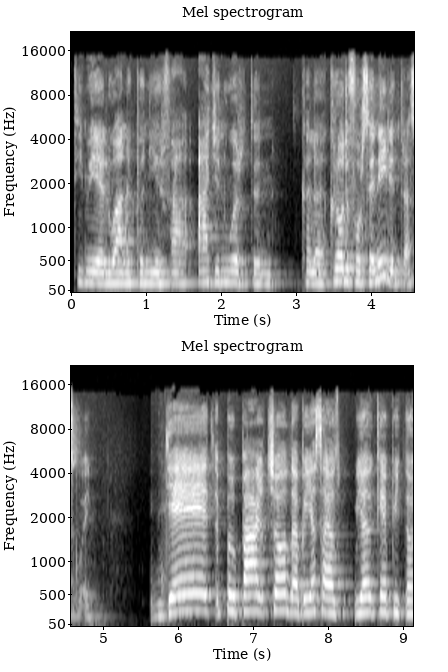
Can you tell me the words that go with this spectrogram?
ti me luana panir fa agin orden che la crode forse nilien tras quei. Ja, per part ciò, da io sai, io capito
